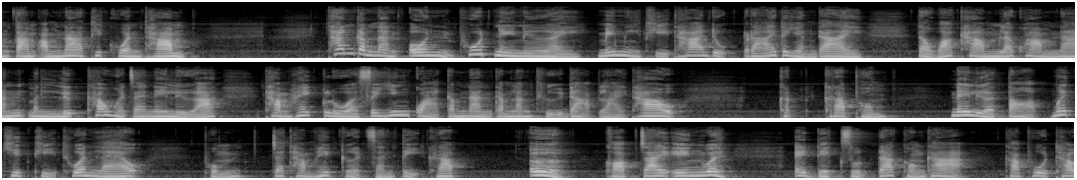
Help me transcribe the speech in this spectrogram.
ำตามอำนาจที่ควรทำท่านกำนันอ้นพูดเหนื่อยๆไม่มีทีท่าดุร้ายแต่อย่างใด แต่ว่าคำและความนั้นมันลึกเข้าหัวใจในเหลือทำให้กลัวซะยิ่งกว่ากำนันกำลังถือดาบหลายเท่าคครับผม ในเหลือตอบเมื่อคิดถี่ถ้วนแล้ว ผมจะทำให้เกิดสันติครับ เออ ขอบใจเองเว้ย ไอเด็กสุดรักของข้า ข้าพูดเท่า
